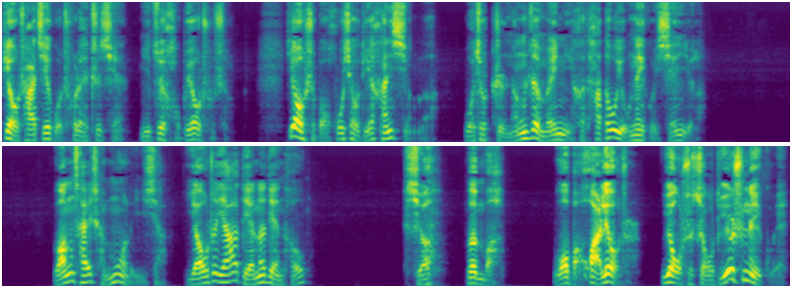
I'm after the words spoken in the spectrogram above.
调查结果出来之前，你最好不要出声。要是把胡小蝶喊醒了，我就只能认为你和他都有内鬼嫌疑了。王才沉默了一下，咬着牙点了点头。行，问吧。我把话撂这儿。要是小蝶是内鬼，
